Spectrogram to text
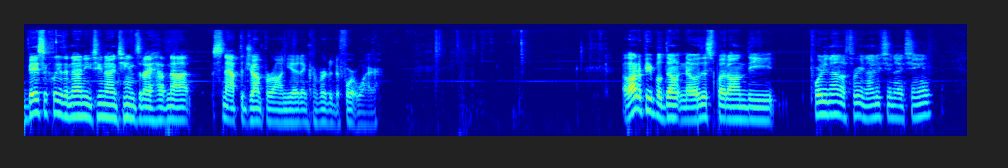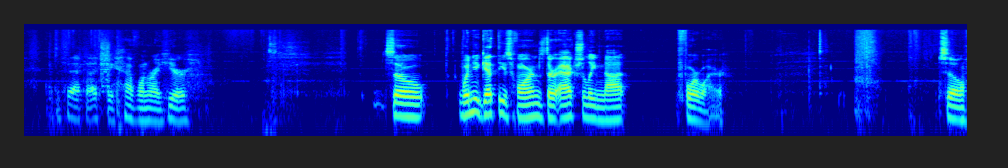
Basically the 9219s that I have not snapped the jumper on yet and converted to four wire. a lot of people don't know this, but on the 4903 9219, in fact, I actually have one right here. So when you get these horns, they're actually not four wire. So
